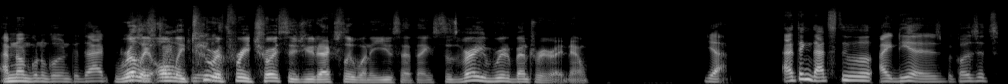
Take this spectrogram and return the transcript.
I'm not going to go into that. Really, just trying to only two or three choices you'd actually want to use that thing. So it's very rudimentary right now. Yeah, I think that's the idea. Is because it's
